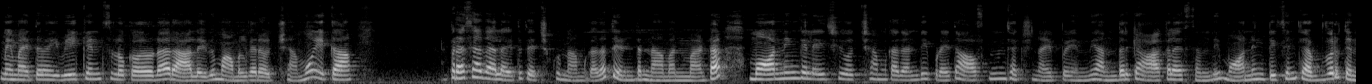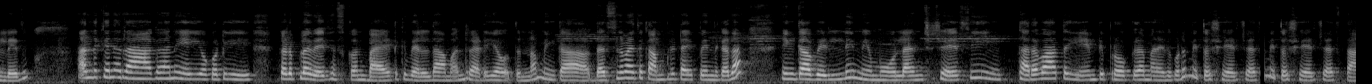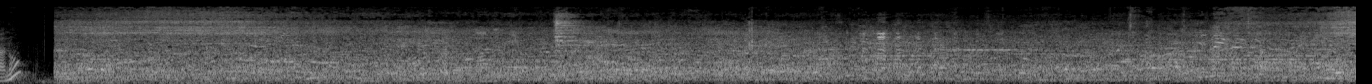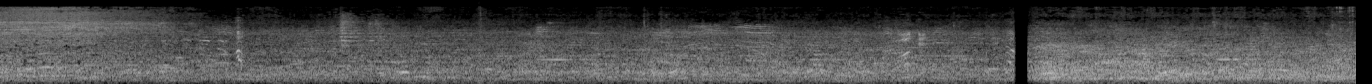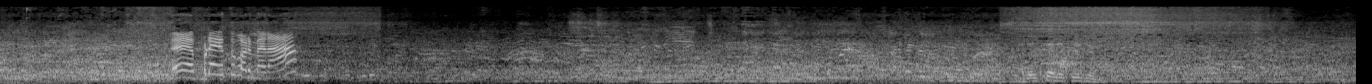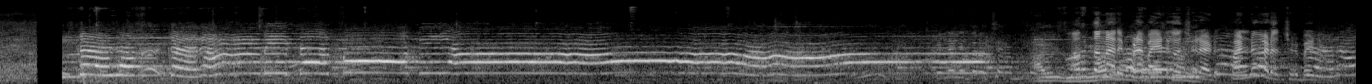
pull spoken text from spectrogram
మేమైతే ఈ వీకెండ్స్లో కూడా రాలేదు మామూలుగానే వచ్చాము. ఇక ప్రసాదాలు అయితే తెచ్చుకున్నాం కదా తింటున్నామన్నమాట మార్నింగ్ లేచి వచ్చాం కదండి ఇప్పుడైతే ఆఫ్టర్నూన్ సెక్షన్ అయిపోయింది అందరికీ ఆకలేస్తుంది. మార్నింగ్ టిఫిన్స్ ఎవ్వరు తినలేదు. అందుకని రాగానే ఏ ఒకటి కడుపులో వేసేసుకొని బయటికి వెళ్దామని రెడీ అవుతున్నాం. ఇంకా దర్శనం అయితే కంప్లీట్ అయిపోయింది కదా. ఇంకా వెళ్ళి మేము లంచ్ చేసి తర్వాత ఏంటి ప్రోగ్రామ్ అనేది కూడా మీతో షేర్ చేసి మీతో షేర్ చేస్తాను. పండుగాడు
